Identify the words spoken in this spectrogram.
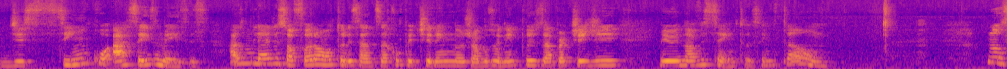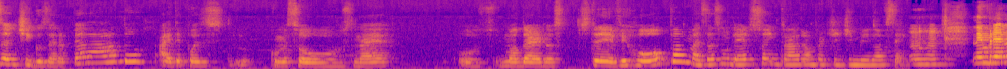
de 5 a 6 meses. As mulheres só foram autorizadas a competirem nos Jogos Olímpicos a partir de 1900. Então, nos antigos era pelado, aí depois começou os, né, os modernos teve roupa, mas as mulheres só entraram a partir de 1900. Uhum. Lembrando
